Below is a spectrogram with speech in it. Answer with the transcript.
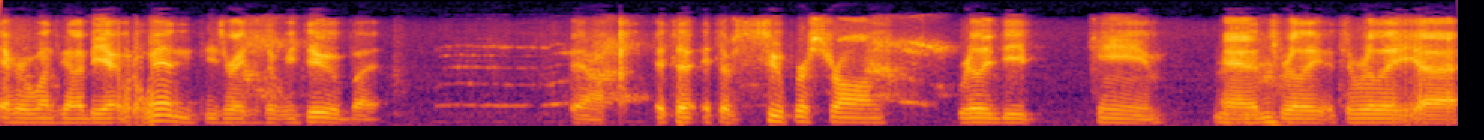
everyone's going to be able to win these races that we do, but know, it's a it's a super strong, really deep team, and mm-hmm. it's really it's a really uh,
